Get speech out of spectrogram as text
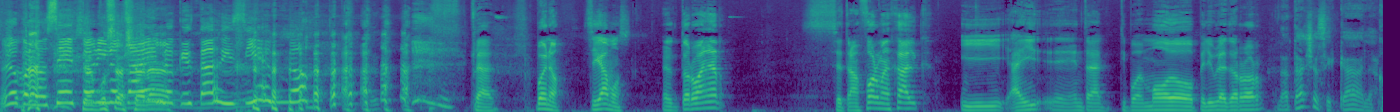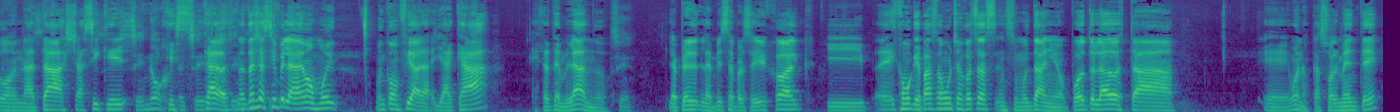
lo conocés, Se Tony, no sabes lo que estás diciendo. Claro. Bueno, sigamos. El Doctor Banner se transforma en Hulk y ahí eh, entra tipo en modo película de terror Natalia se caga las con. Natalia, así que, Se enoja, que- se- claro, se- Natalia siempre la vemos muy, muy confiada y acá está temblando. Sí. La, empieza a perseguir Hulk y es como que pasan muchas cosas en simultáneo. Por otro lado está, eh, bueno, casualmente,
